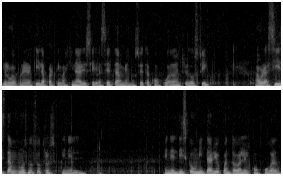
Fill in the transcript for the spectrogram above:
Yo lo voy a poner aquí, la parte imaginaria sería z menos z conjugada entre 2 sí. Ahora, si estamos nosotros en el, en el disco unitario, ¿cuánto vale el conjugado?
